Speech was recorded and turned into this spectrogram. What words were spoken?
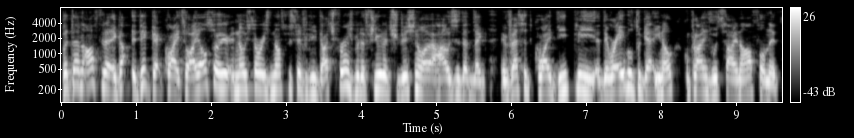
But then after that, it, got, it did get quiet. So I also hear no stories, not specifically Dutch firms, but a few the traditional houses that like invested quite deeply. They were able to get, you know, compliance would sign off on it.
